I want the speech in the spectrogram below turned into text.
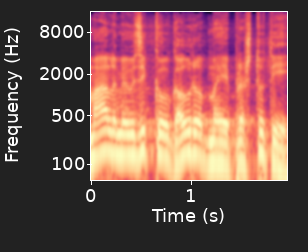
हमाल म्युजिकको गौरवमय प्रस्तुति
